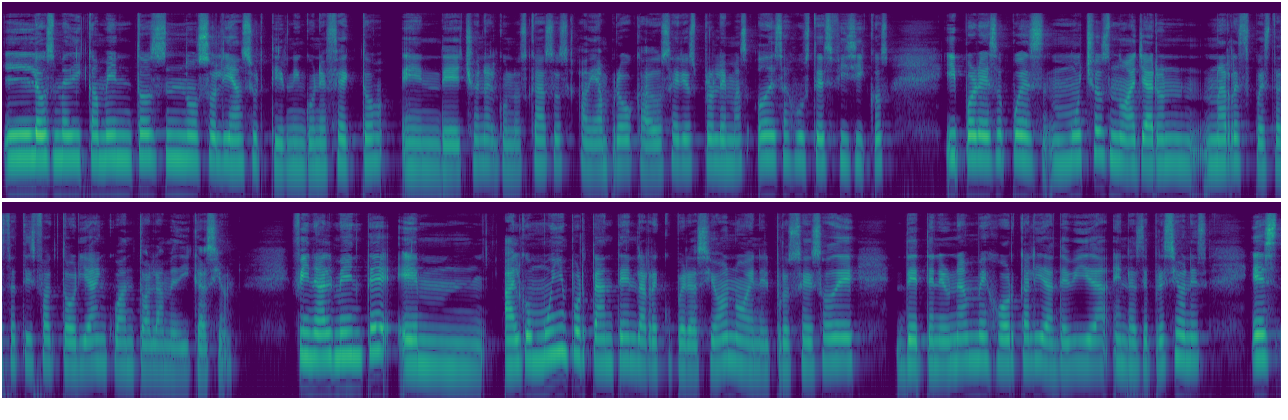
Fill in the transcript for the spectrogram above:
los medicamentos no solían surtir ningún efecto, en, de hecho en algunos casos habían provocado serios problemas o desajustes físicos y por eso pues muchos no hallaron una respuesta satisfactoria en cuanto a la medicación. Finalmente, em, algo muy importante en la recuperación o en el proceso de, tener una mejor calidad de vida en las depresiones es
